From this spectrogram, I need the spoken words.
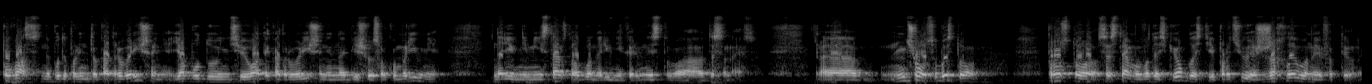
по вас не буде прийнято кадрове рішення, я буду ініціювати кадрове рішення на більш високому рівні, на рівні міністерства або на рівні керівництва ДСНС. Е, нічого особистого, просто система в Одеській області працює жахливо неефективно.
